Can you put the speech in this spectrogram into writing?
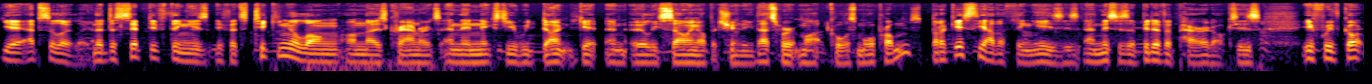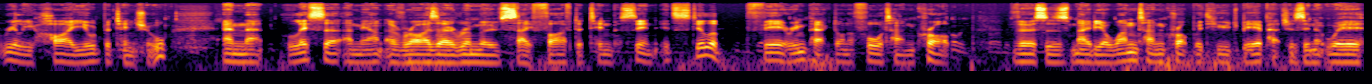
Yeah, absolutely. The deceptive thing is if it's ticking along on those crown roots and then next year we don't get an early sowing opportunity, that's where it might cause more problems. But I guess the other thing is, is and this is a bit of a paradox, is if we've got really high yield potential and that lesser amount of rhizo removes, say, 5 to 10%, it's still a fair impact on a four tonne crop versus maybe a one tonne crop with huge bare patches in it where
